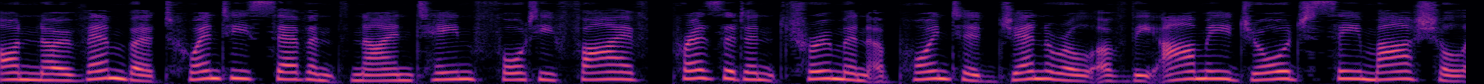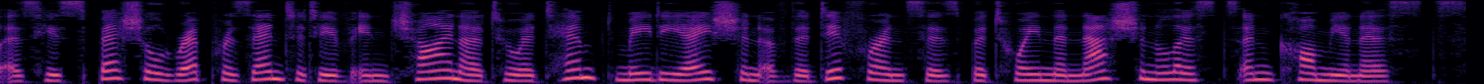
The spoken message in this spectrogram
On November 27, 1945, President Truman appointed General of the Army George C. Marshall as his special representative in China to attempt mediation of the differences between the nationalists and communists.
